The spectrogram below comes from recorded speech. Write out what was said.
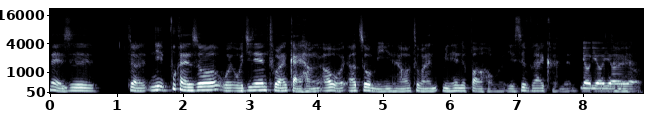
那也是对啊，你不可能说我我今天突然改行，然后我要做迷因，然后突然明天就爆红了，也是不太可能。有有有有有，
